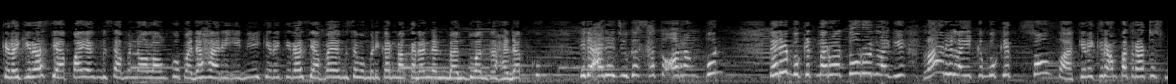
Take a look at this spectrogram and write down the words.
kira-kira siapa yang bisa menolongku pada hari ini, kira-kira siapa yang bisa memberikan makanan dan bantuan terhadapku. Tidak ada juga satu orang pun. Dari Bukit Marwah turun lagi, lari lagi ke Bukit Sofa, kira-kira 420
